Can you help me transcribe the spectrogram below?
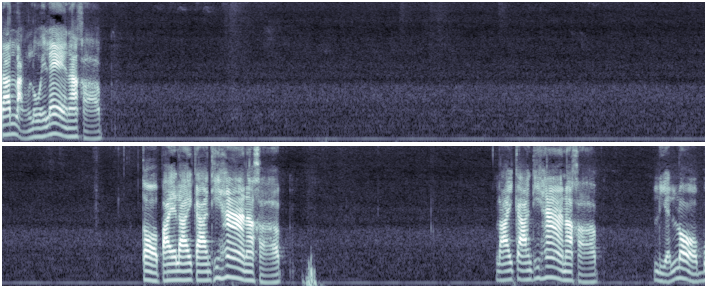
ด้านหลังโรยแร่นะครับ ต่อไปรายการที่ห้านะครับ รายการที่ห้านะครับ เหรียญหล่อโบ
